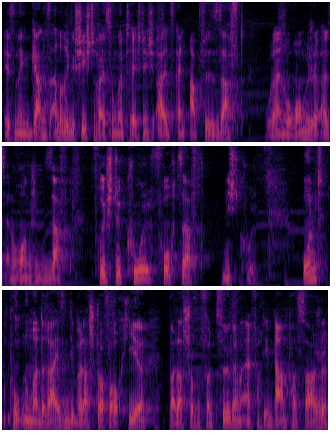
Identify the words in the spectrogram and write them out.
ist eine ganz andere Geschichte heißhungertechnisch als ein Apfelsaft oder eine Orange als ein Orangensaft. Früchte cool, Fruchtsaft nicht cool. Und Punkt Nummer drei sind die Ballaststoffe. Auch hier, Ballaststoffe verzögern einfach die Darmpassage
